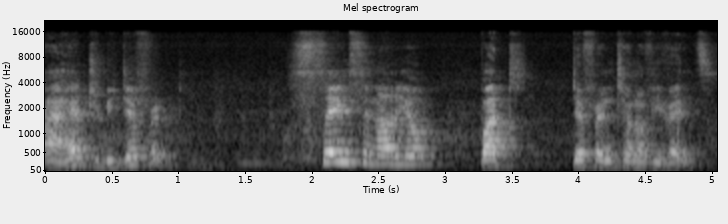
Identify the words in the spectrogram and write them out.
I had to be different. Same scenario, but different turn of events.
